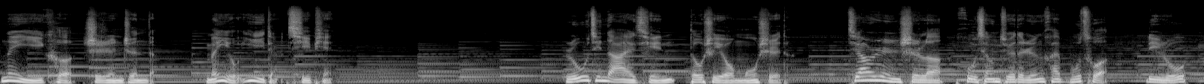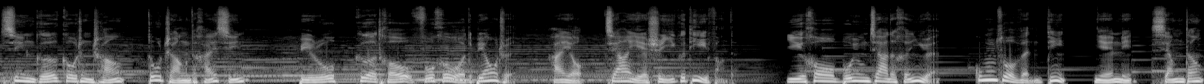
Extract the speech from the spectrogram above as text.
那一刻是认真的，没有一点欺骗。如今的爱情都是有模式的，今儿认识了，互相觉得人还不错，例如性格够正常，都长得还行，比如个头符合我的标准，还有家也是一个地方的，以后不用嫁得很远，工作稳定，年龄相当，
